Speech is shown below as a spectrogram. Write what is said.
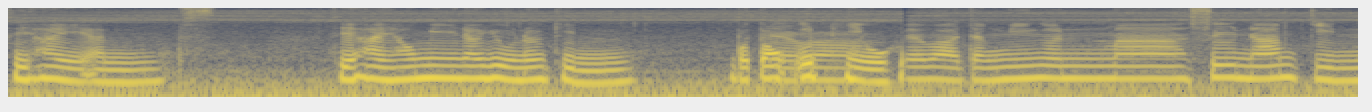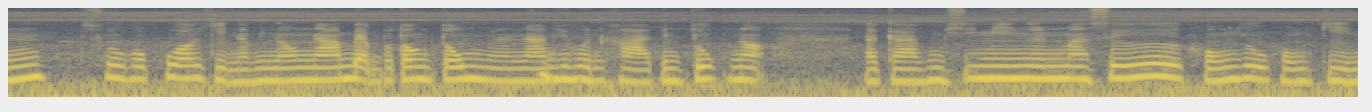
สิให้อันสิให้เฮามีแนวอยู่แนวกินบ่ต้องอึดหิวแปลว่าจังมีเงินมาซื้อน้ำกินสู่ครอบครัวกินนะพี่น้องน้ำแบบบ่ต้องต้มนะน้ำที่เพิ่นขายเป็นตุกเนาะแล้วก็มีเงินมาซื้อของอยู่ของกิน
